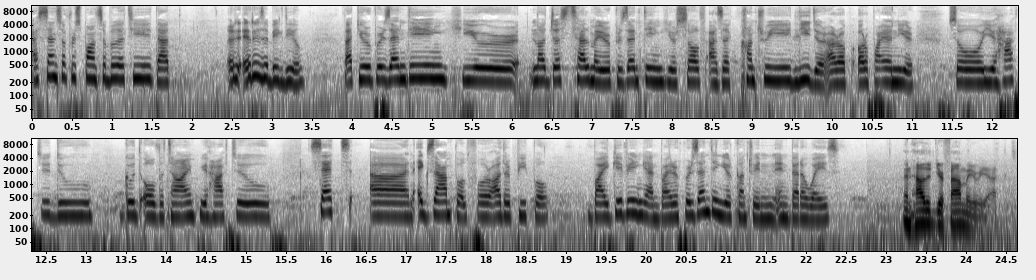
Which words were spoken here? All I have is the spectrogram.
a sense of responsibility that it is a big deal. That you're representing you're not just Salma you're representing yourself as a country leader or, or a pioneer. So you have to do good all the time. You have to set uh, an example for other people by giving and by representing your country in, in better ways. And how did your family react?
